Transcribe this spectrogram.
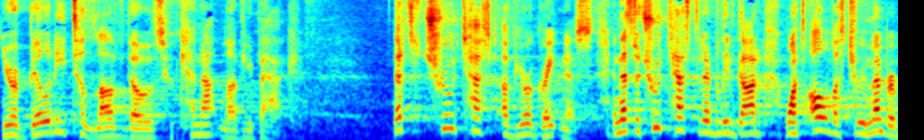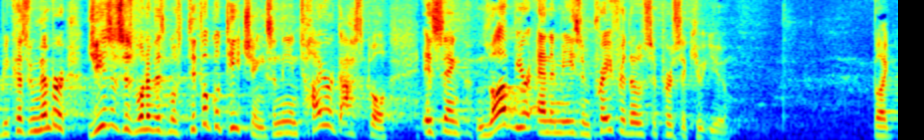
Your ability to love those who cannot love you back. That's the true test of your greatness. And that's the true test that I believe God wants all of us to remember. Because remember, Jesus is one of his most difficult teachings in the entire gospel is saying, love your enemies and pray for those who persecute you. But like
